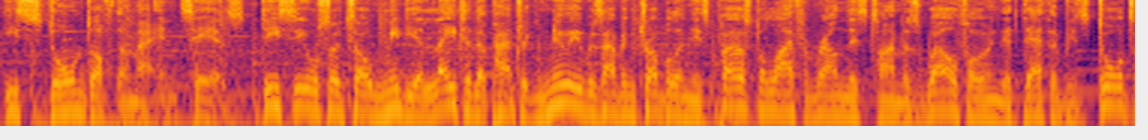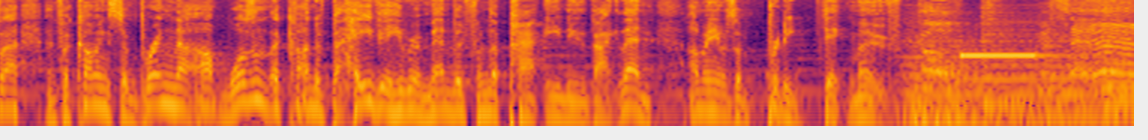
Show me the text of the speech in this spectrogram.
he stormed off the mat in tears. DC also told media later that Patrick knew he was having trouble in his personal life around this time as well, following the death of his daughter, and for Cummins to bring that up wasn't the kind of behavior he remembered from the Pat he knew back then. I mean, it was a pretty dick move. Go yourself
